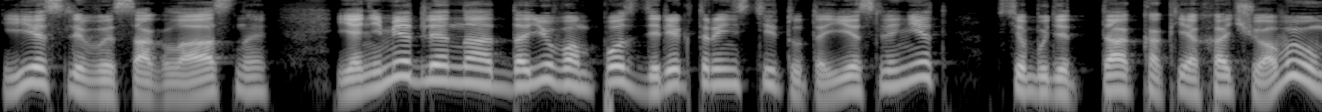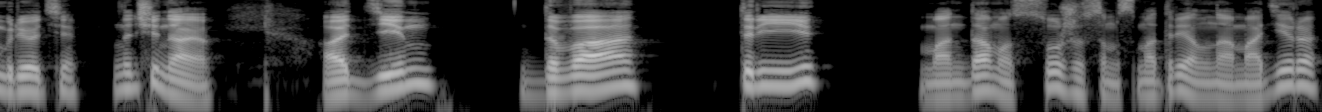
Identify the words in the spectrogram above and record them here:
Если вы согласны, я немедленно отдаю вам пост директора института. Если нет, все будет так, как я хочу, а вы умрете. Начинаю. Один, два, три. Мандамус с ужасом смотрел на Амадира,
